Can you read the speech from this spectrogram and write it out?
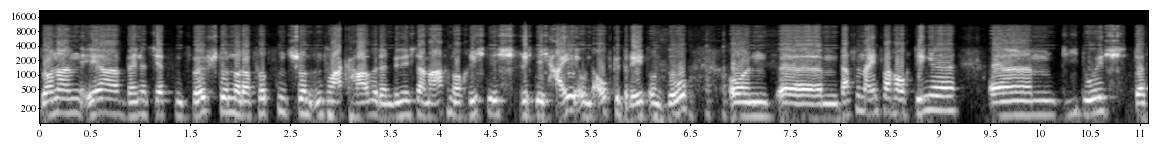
sondern eher, wenn es jetzt einen 12 Stunden oder 14 Stunden Tag habe, dann bin ich danach noch richtig, richtig High und aufgedreht und so. Und ähm, das sind einfach auch Dinge, ähm, die durch das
